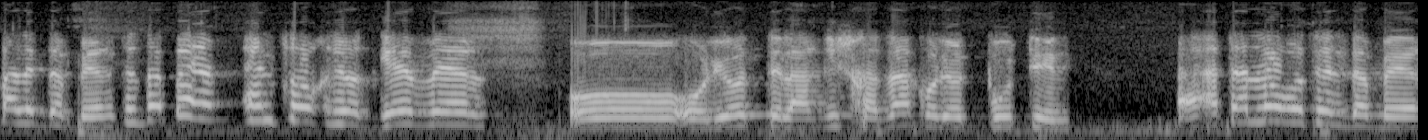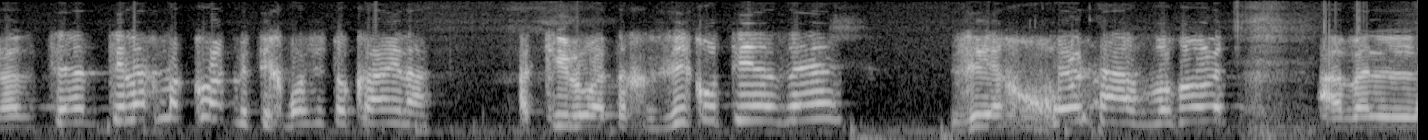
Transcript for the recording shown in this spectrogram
בא לדבר, תדבר, אין צורך להיות גבר, או, או להיות, להרגיש חזק, או להיות פוטין. אתה לא רוצה לדבר, אז תלך מכות ותכבוש את אוקראינה. כאילו, התחזיק אותי הזה, זה יכול לעבוד, אבל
